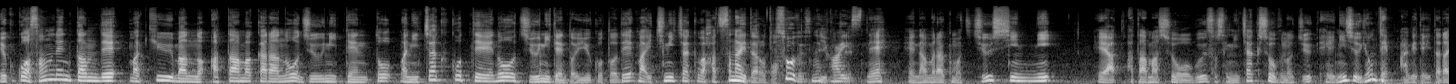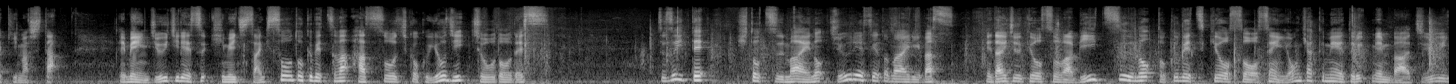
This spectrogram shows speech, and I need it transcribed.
えここは3連単で、まあ、9番の頭からの12点と、まあ、2着固定の12点ということで、まあ、1、2着は外さないだろうとそうですね。いうことですね。はい、え名村小町中心にえ頭勝負そして2着勝負の10、え24点挙げていただきました。えメイン11レース姫路先走特別は発送時刻4時ちょうどです。続いて1つ前の10レースへと参ります。第10競争は B2 の特別競争 1400m メンバー11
